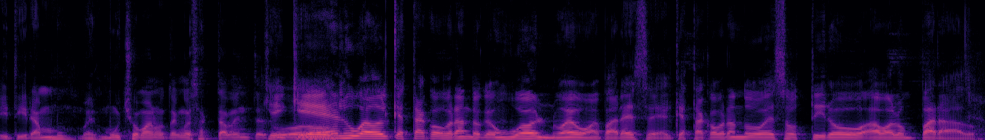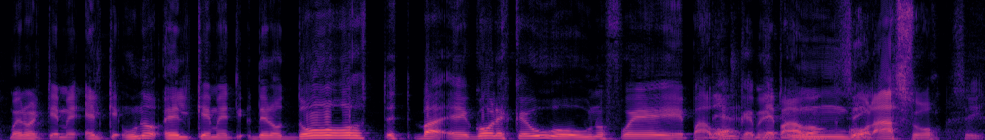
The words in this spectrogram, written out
y tiramos pues, mucho más. No tengo exactamente ¿Quién, todo quién es el jugador que está cobrando? Que es un jugador nuevo, me parece. El que está cobrando esos tiros a balón parado. Bueno, el que me, el que uno, el que metió, de los dos eh, goles que hubo, uno fue Pavón, De- que metió Pavón, un sí. golazo, Sí.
